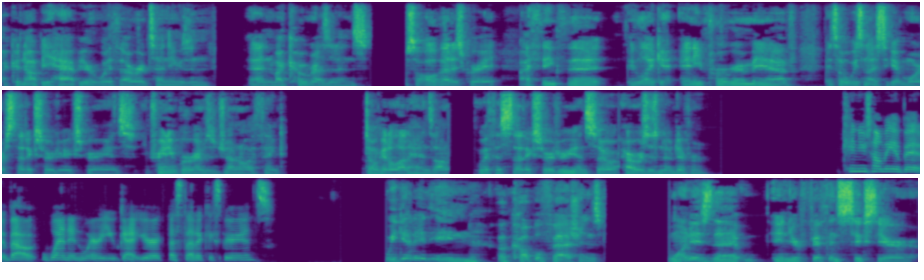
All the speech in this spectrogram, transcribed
I could not be happier with our attendings and, and my co residents. So all that is great. I think that like any program may have, it's always nice to get more aesthetic surgery experience. Training programs in general, I think, don't get a lot of hands on with aesthetic surgery. And so ours is no different. Can you tell me a bit about when and where you get your aesthetic experience? We get it in a couple fashions. One is that in your fifth and sixth year,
